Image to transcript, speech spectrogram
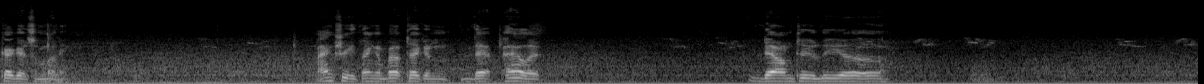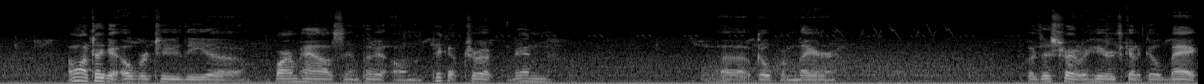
Gotta get some money. I'm actually thinking about taking that pallet down to the, uh, I want to take it over to the, uh, farmhouse and put it on the pickup truck, then, uh, go from there. Because this trailer here has got to go back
